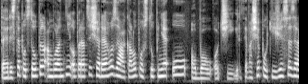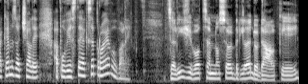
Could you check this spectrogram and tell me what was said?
Tehdy jste podstoupil ambulantní operaci šedého zákalu postupně u obou očí, kdy ty vaše potíže se zrakem začaly a povězte, jak se projevovaly. Celý život jsem nosil brýle do dálky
